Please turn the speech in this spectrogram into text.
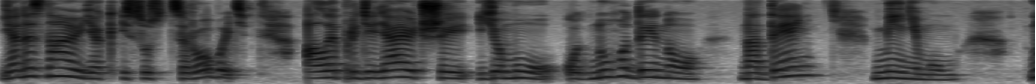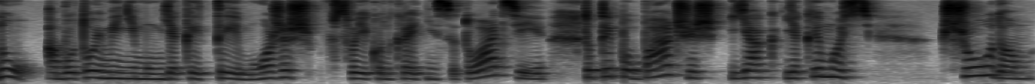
Я не знаю, як Ісус це робить, але приділяючи йому одну годину на день мінімум. Ну, або той мінімум, який ти можеш в своїй конкретній ситуації, то ти побачиш, як якимось чудом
